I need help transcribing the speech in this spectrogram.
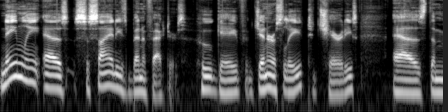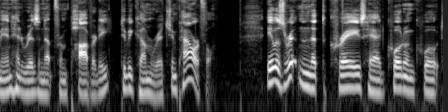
namely as society's benefactors who gave generously to charities as the men had risen up from poverty to become rich and powerful. It was written that the Krays had, quote unquote,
